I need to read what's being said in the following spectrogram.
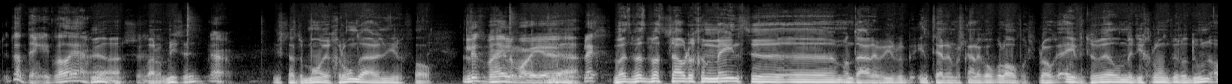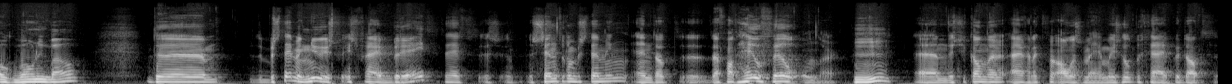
Dat denk ik wel, ja. Ja, Dus, waarom niet, hè? ja. Er staat een mooie grond daar in ieder geval. Het ligt op een hele mooie eh, Ja. plek. Wat, wat, wat zou de gemeente, eh, want daar hebben jullie intern waarschijnlijk ook wel over gesproken... eventueel met die grond willen doen? Ook woningbouw? De, de bestemming nu is, is vrij breed. Het heeft dus een centrumbestemming en dat, eh, daar valt heel veel onder. Mhm. Ehm, dus je kan er eigenlijk van alles mee. Maar je zult begrijpen dat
